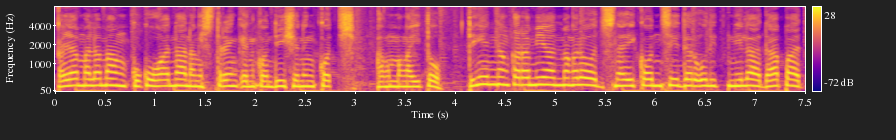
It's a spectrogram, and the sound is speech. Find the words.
Kaya malamang kukuha na ng strength and conditioning coach ang mga ito. Tingin ng karamihan mga lods na i-consider ulit nila dapat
